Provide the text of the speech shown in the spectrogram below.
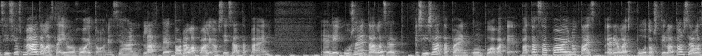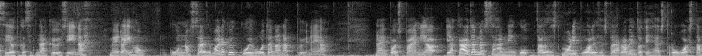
siis jos me ajatellaan sitä ihonhoitoa, niin sehän lähtee todella paljon sisältäpäin. Eli usein tällaiset sisältäpäin kumpuavat epätasapaino tai erilaiset puutostilat on sellaisia, jotka sitten näkyy siinä meidän ihon kunnossa ja se voi näkyä kuivuutena, näppyinä ja näin poispäin. Ja, ja käytännössähän niin kuin tällaisesta monipuolisesta ja ravintotiheästä ruoasta,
